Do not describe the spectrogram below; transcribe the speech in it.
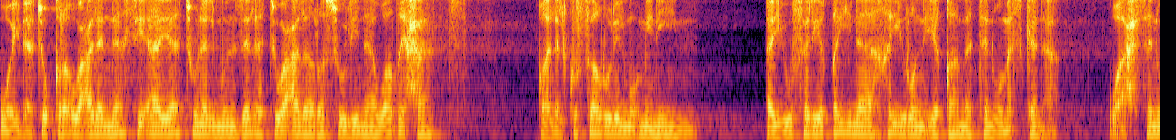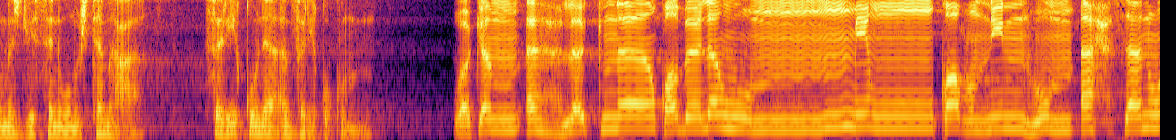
وإذا تقرأ على الناس آياتنا المنزلة على رسولنا واضحات قال الكفار للمؤمنين أي فريقينا خير إقامة ومسكنا وأحسن مجلسا ومجتمعا؟ فريقنا أم فريقكم؟ وكم أهلكنا قبلهم من قرن هم أحسن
